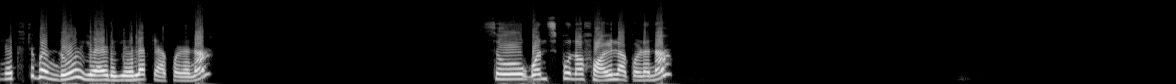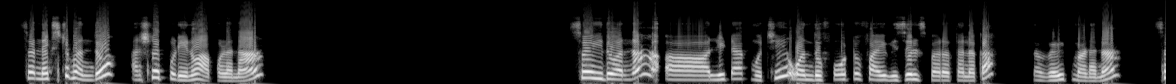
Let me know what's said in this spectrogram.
ನೆಕ್ಸ್ಟ್ ಬಂದು ಎರಡು ಏಲಕ್ಕಿ ಹಾಕೊಳ್ಳೋಣ. ಸೊ ಒಂದ್ ಸ್ಪೂನ್ ಆಫ್ ಆಯಿಲ್ ಹಾಕೊಳ್ಳೋಣ. ಸೊ ನೆಕ್ಸ್ಟ್ ಬಂದು ಅರ್ಶಿನದ ಪುಡಿನೂ ಹಾಕೊಳ್ಳೋಣ. ಸೊ ಇದನ್ನ ಹಾಕಿ ಮುಚ್ಚಿ ಒಂದು ಫೋರ್ ಟು ಫೈವ್ ವಿಸಿಲ್ಸ್ ಬರೋ ತನಕ ನಾವು ವೆಯ್ಟ್ ಮಾಡೋಣ. ಸೊ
